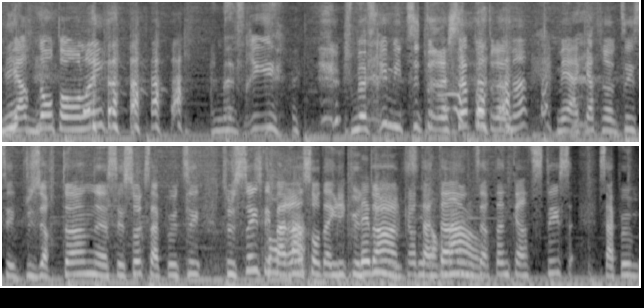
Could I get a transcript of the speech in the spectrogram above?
Garde donc ton lin. Je me ferai, je me ferai mes petites recettes autrement, mais à 80, tu sais, c'est plusieurs tonnes. C'est sûr que ça peut, tu le sais, tes comprends. parents sont agriculteurs. Ben oui, Quand tu attends une certaine quantité, ça, ça peut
